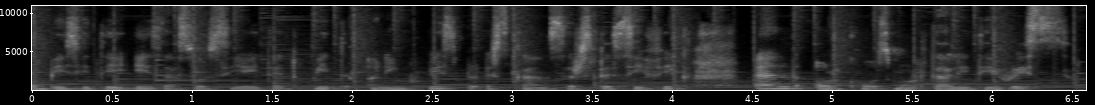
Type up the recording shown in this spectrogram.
obesity is associated with an increased breast cancer specific and all cause mortality risks.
